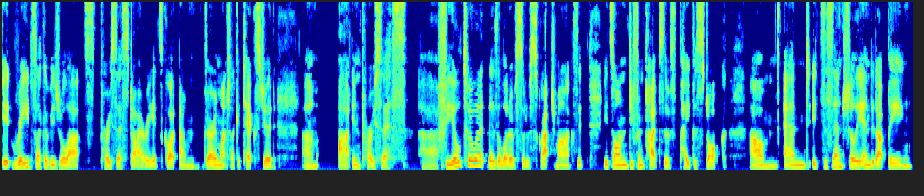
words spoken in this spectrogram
It reads like a visual arts process diary. It's got um, very much like a textured um, art in process uh, feel to it. There's a lot of sort of scratch marks. It it's on different types of paper stock, um, and it's essentially ended up being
